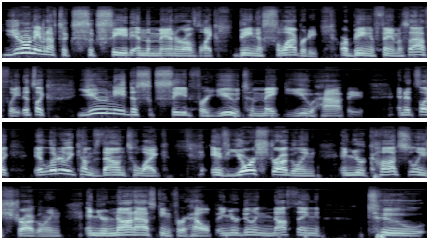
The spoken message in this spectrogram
you don't even have to succeed in the manner of like being a celebrity or being a famous athlete. It's like you need to succeed for you to make you happy. And it's like it literally comes down to like if you're struggling and you're constantly struggling and you're not asking for help and you're doing nothing to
